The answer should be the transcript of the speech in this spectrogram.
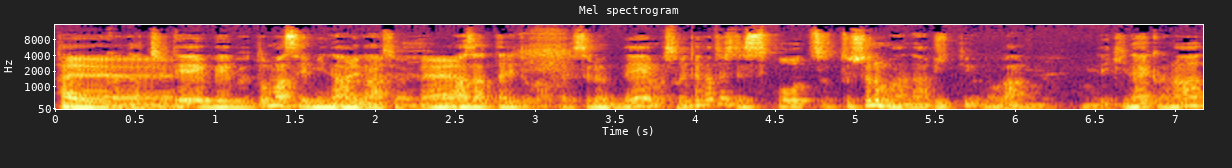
ていう形で、ウェブとまあセミナーが。混ざったりとかあったりするんで、まあ、そういった形でスポーツとしての学びっていうのがうんできないかな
